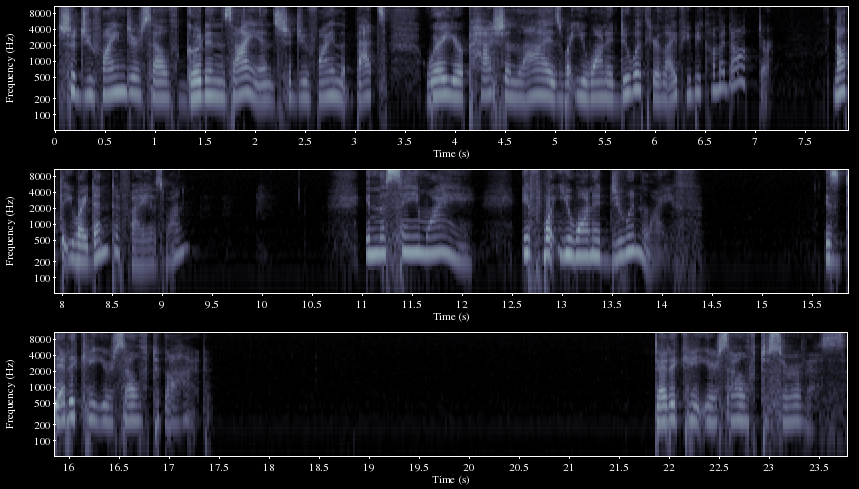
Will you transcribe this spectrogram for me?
Should you find yourself good in science, should you find that that's where your passion lies, what you want to do with your life, you become a doctor. Not that you identify as one. In the same way, if what you want to do in life is dedicate yourself to God. Dedicate yourself to service.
